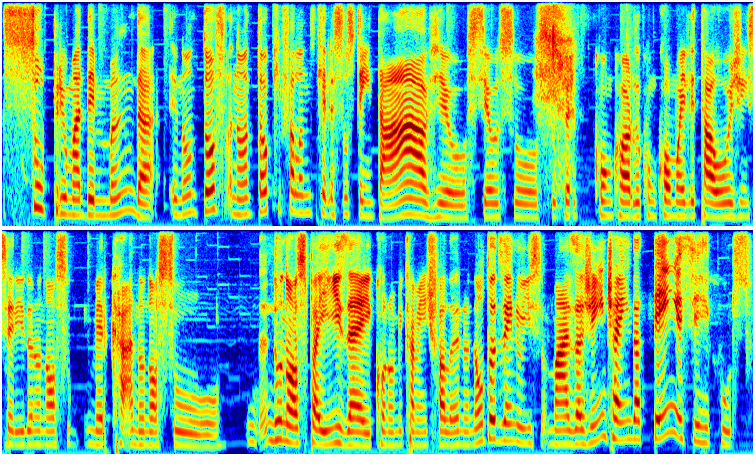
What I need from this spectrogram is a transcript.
supre uma demanda, eu não tô, não tô aqui falando que ele é sustentável, se eu sou super concordo com como ele está hoje inserido no nosso mercado, no nosso no nosso país, é, economicamente falando, não estou dizendo isso, mas a gente ainda tem esse recurso,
